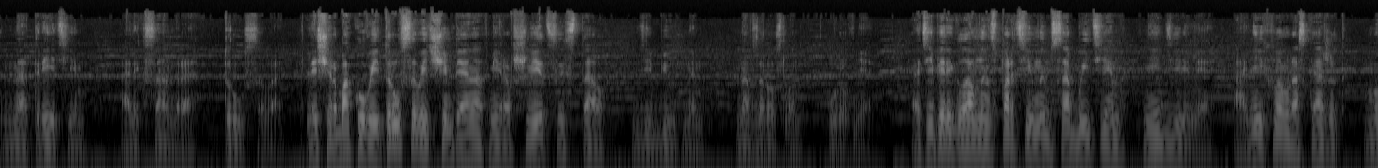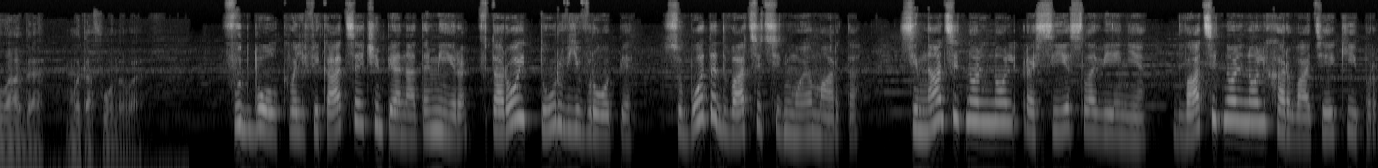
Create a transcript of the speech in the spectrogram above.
на третьем – Александра Трусова. Для Щербаковой и Трусовой чемпионат мира в Швеции стал дебютным на взрослом уровне. А теперь главным спортивным событием недели. О них вам расскажет Млада Матафонова. Футбол. Квалификация чемпионата мира. Второй тур в Европе. Суббота, 27 марта. 17.00 Россия-Словения. 20.00 Хорватия-Кипр.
